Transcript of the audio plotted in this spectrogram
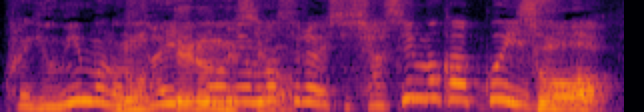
これ読み物載っ最高にてるんですよ。面白いし写真もかっこいいし。そう。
